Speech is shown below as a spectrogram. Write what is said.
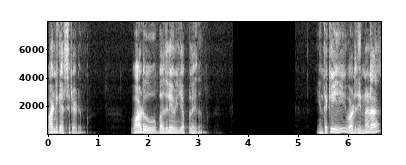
వాడిని కసిరాడు. వాడు బదులేమీ చెప్పలేదు. ఇంతకీ వాడు తిన్నాడా?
